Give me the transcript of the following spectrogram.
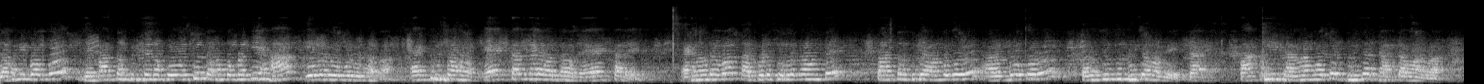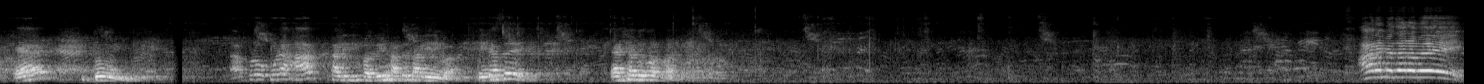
যখনই বলব যে পাঁচ নং পিটির জন্য প্রস্তুত তখন তোমরা কি হাত এভাবে উপরে উঠাবা। একদম সহজ, এক তাল তালে হবে, এক তালে। এখন উঠাবো তারপরে ষোলো কাউন্টে নং পিটি আরম্ভ করবে আরম্ভ করো তখন কিন্তু দুটা হবে। তা- পাখি ডানার মতো দুইটা ঝাপটা মারবা। এক দুই। তারপরে উপরে হাত তালি দিবা দুই হাতে তালি দিবা। ঠিক আছে? একসাথে করবা। আরামে দাঁড়াবে।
